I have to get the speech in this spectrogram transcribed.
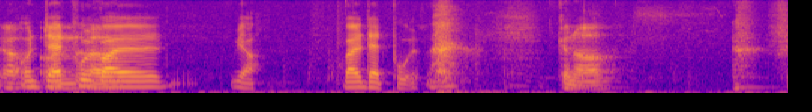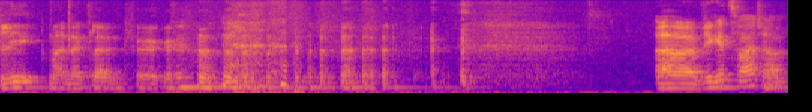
ja Und Deadpool, ähm, weil. Ja. Weil Deadpool. Genau. Fliegt, meine kleinen Vögel. äh, wie geht's weiter,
